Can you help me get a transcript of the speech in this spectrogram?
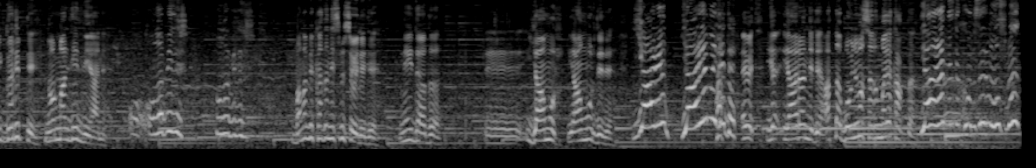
Bir garipti. Normal değildi yani. O- olabilir, olabilir. Bana bir kadın ismi söyledi. Neydi adı? Ee, Yağmur. Yağmur dedi. Yaren, Yaren mi dedi? Evet ya- Yaren dedi. Hatta boynuma sarılmaya kalktı. Yaren dedi komiserim Osman.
